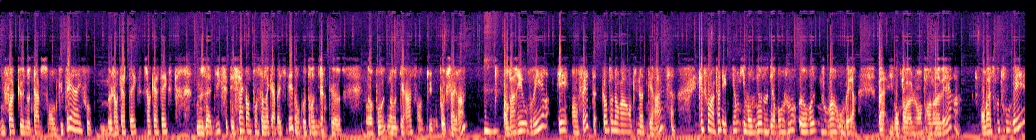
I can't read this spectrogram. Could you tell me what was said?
une fois que nos tables seront occupées. hein, il faut Jean Castex, Jean Castex nous a dit que c'était 50% de la capacité, donc autant dire que nos, terrasses sont une peau de chagrin. Mhm. On va réouvrir et en fait, quand on aura rempli notre terrasse, qu'est-ce qu'on va faire? Des clients qui vont venir nous dire bonjour, heureux de nous voir ouverts ben, Ils vont probablement prendre un verre. On va se retrouver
